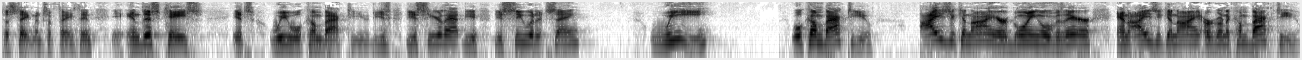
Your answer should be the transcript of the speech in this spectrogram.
to statements of faith. In, in this case, it's we will come back to you. Do you, do you hear that? Do you, do you see what it's saying? We will come back to you. Isaac and I are going over there, and Isaac and I are going to come back to you.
